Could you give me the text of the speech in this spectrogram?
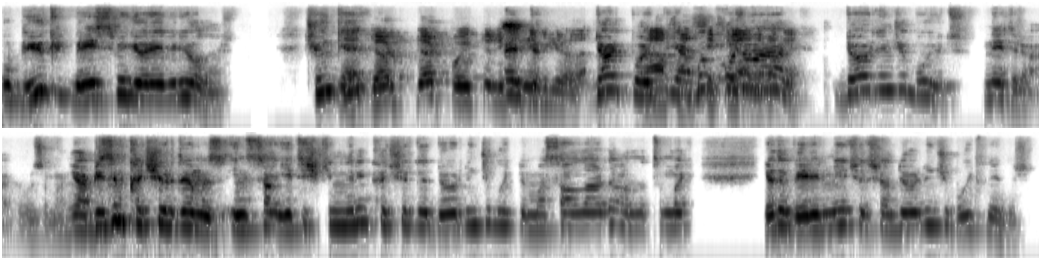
bu büyük resmi görebiliyorlar. Çünkü evet, dört, dört boyutlu düşünebiliyorlar. Evet, dört boyutlu. Yani bu, o zaman abi, dördüncü boyut nedir abi o zaman? Ya bizim kaçırdığımız insan yetişkinlerin kaçırdığı dördüncü boyutlu masallarda anlatılmak ya da verilmeye çalışan dördüncü boyut nedir?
